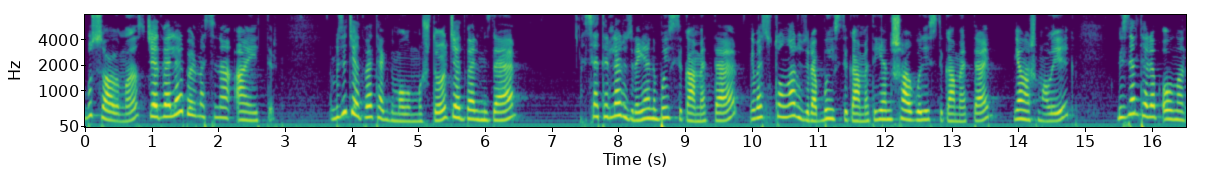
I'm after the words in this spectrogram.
Bu sualımız cədvəllər bölməsinə aiddir. Bizə cədvəl təqdim olunmuşdur. Cədvəlimizə sətirlər üzrə, yəni bu istiqamətdə və sütunlar üzrə bu istiqamətdə, yəni şaquli istiqamətdə yanaşmalıyıq. Bizdən tələb olunan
